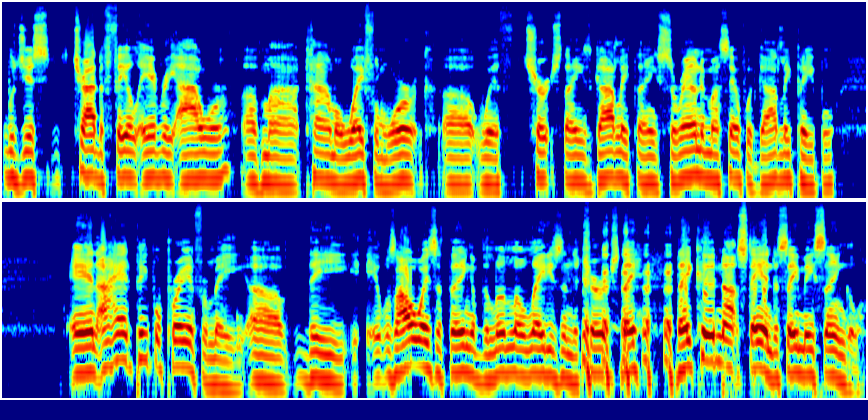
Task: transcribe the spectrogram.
was just tried to fill every hour of my time away from work uh, with church things, godly things, surrounding myself with godly people. And I had people praying for me. Uh, the it was always a thing of the little old ladies in the church. They they could not stand to see me single.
